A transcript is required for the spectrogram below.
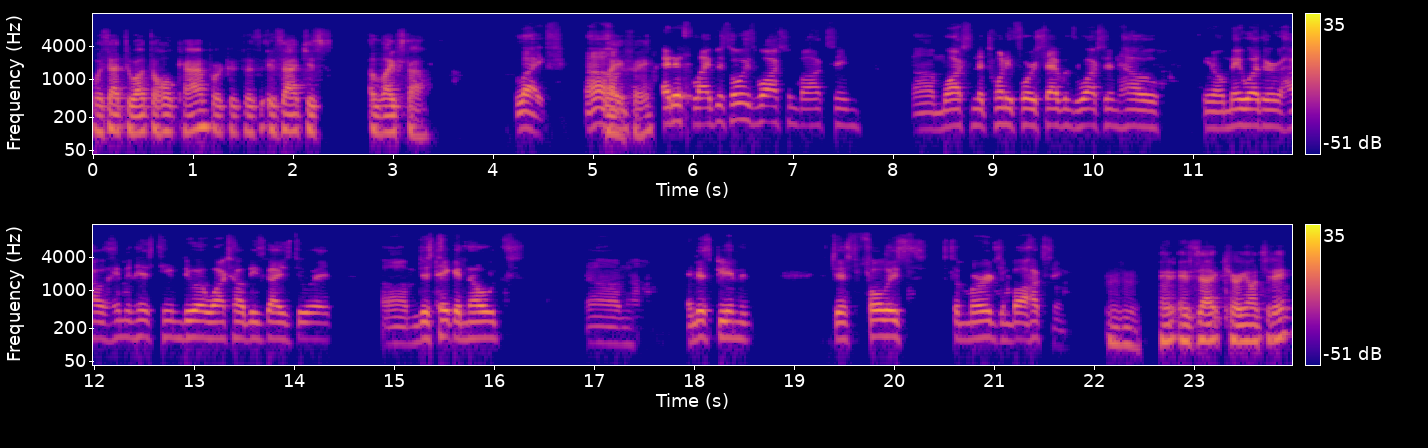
was that throughout the whole camp, or does, is that just a lifestyle? Life. Um, Life, eh? I just like just always watching boxing, um, watching the twenty four sevens, watching how you know Mayweather, how him and his team do it, watch how these guys do it, um, just taking notes, um, and just being just fully submerged in boxing. hmm And is that carry on today?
